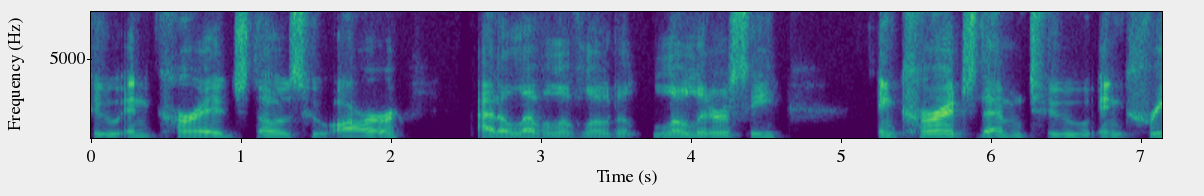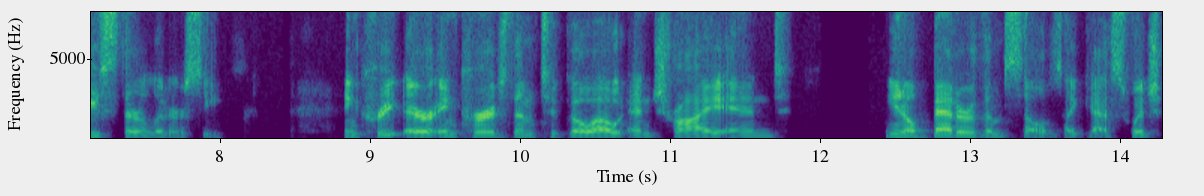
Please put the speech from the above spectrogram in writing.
to encourage those who are at a level of low, low literacy, encourage them to increase their literacy, increase or encourage them to go out and try and you know better themselves i guess which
